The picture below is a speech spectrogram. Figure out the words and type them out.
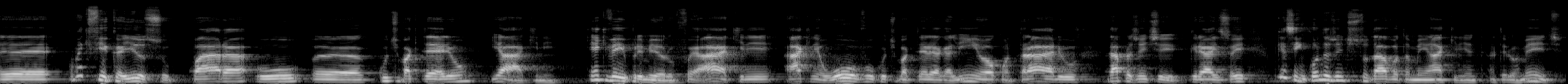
É, como é que fica isso para o é, Cutibacterium e a acne? Quem é que veio primeiro? Foi a acne? A acne é o ovo, Cutibacterium é a galinha, ou ao contrário? Dá pra gente criar isso aí? Porque assim, quando a gente estudava também acne an- anteriormente,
